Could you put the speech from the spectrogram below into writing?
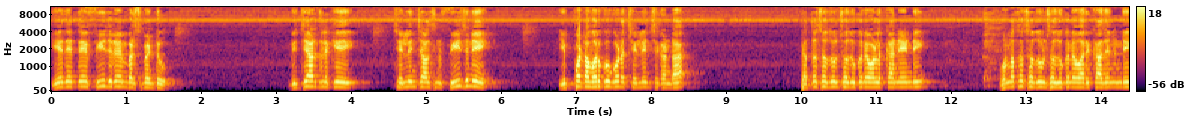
ఏదైతే ఫీజు రియంబర్స్మెంటు విద్యార్థులకి చెల్లించాల్సిన ఫీజుని ఇప్పటి వరకు కూడా చెల్లించకుండా పెద్ద చదువులు చదువుకునే వాళ్ళకి కానివ్వండి ఉన్నత చదువులు చదువుకునే వారికి కానివ్వండి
